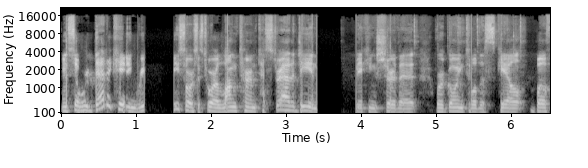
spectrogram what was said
and so we're dedicating resources to our long-term strategy and making sure that we're going to be able to scale both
